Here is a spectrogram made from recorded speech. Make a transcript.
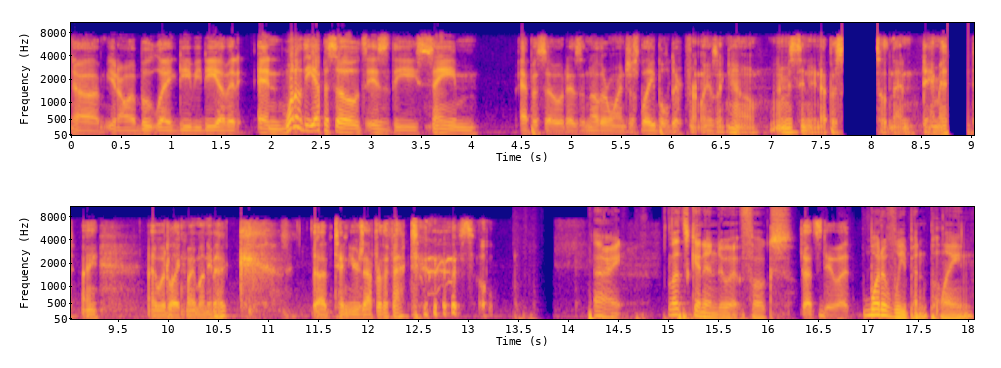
uh you know a bootleg dvd of it and one of the episodes is the same episode as another one just labeled differently i was like no i'm missing an episode then damn it i i would like my money back uh, 10 years after the fact so All right. Let's get into it, folks. let's do it What have we been playing?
